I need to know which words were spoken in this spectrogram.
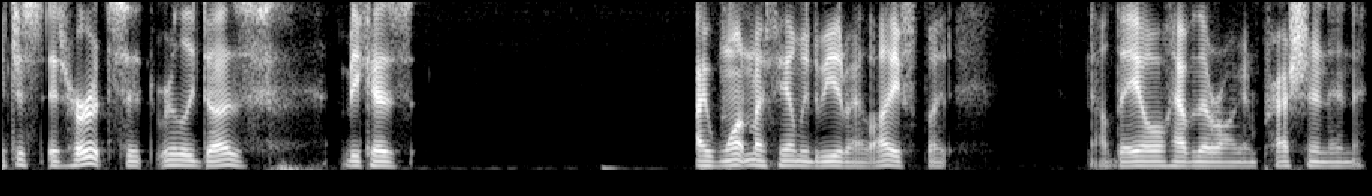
it just it hurts. It really does because I want my family to be in my life, but now they all have the wrong impression and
